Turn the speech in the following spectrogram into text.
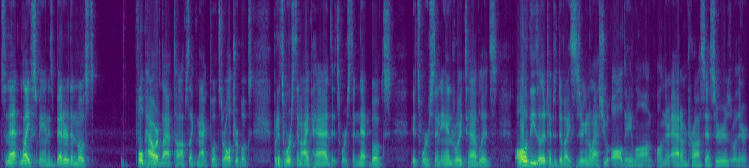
So that lifespan is better than most full powered laptops like MacBooks or Ultrabooks, but it's worse than iPads, it's worse than netbooks, it's worse than Android tablets. All of these other types of devices are going to last you all day long on their Atom processors or their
